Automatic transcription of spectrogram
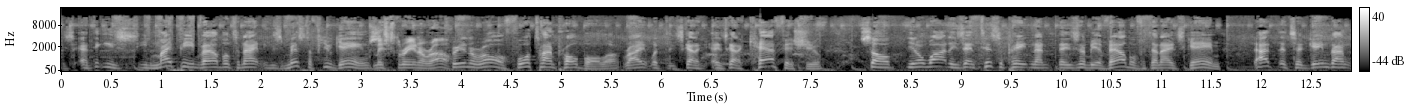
He's, I think he's he might be available tonight. He's missed a few games. Missed three in a row. Three in a row. Four time Pro Bowler, right? With he's got a, he's got a calf issue. So you know what? He's anticipating that he's going to be available for tonight's game. That it's a game time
